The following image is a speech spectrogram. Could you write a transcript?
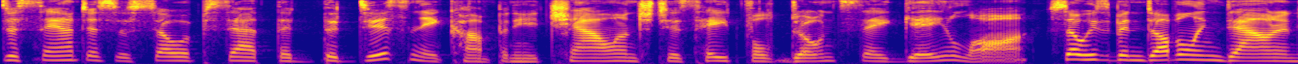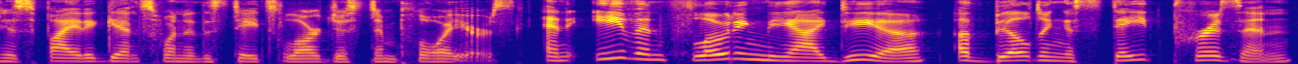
DeSantis is so upset that the Disney company challenged his hateful Don't Say Gay law, so he's been doubling down in his fight against one of the state's largest employers, and even floating the idea of building a state prison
